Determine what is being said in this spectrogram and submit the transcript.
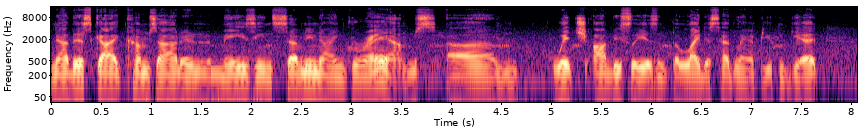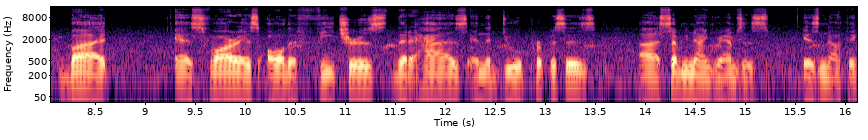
Now this guy comes out at an amazing 79 grams, um, which obviously isn't the lightest headlamp you can get, but as far as all the features that it has and the dual purposes, uh, 79 grams is is nothing.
